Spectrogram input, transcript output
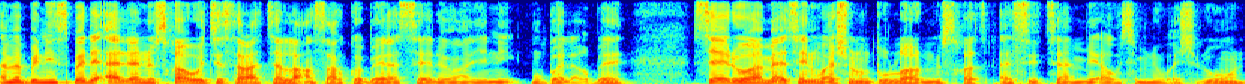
أما بالنسبة لأعلى نسخة والتي صراحة لا أنصحك بها سعرها يعني مبالغ به. سعرها 220 دولار نسخة أسيتا 128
